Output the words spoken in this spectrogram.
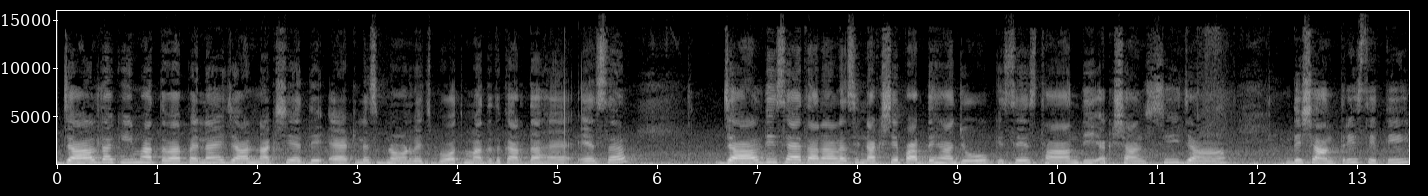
ਜਾਲ ਦਾ ਕੀ ਮਹੱਤਵ ਹੈ? ਪਹਿਲਾਂ ਇਹ ਜਾਲ ਨਕਸ਼ੇ ਅਤੇ ਐਟਲਸ ਬਣਾਉਣ ਵਿੱਚ ਬਹੁਤ ਮਦਦ ਕਰਦਾ ਹੈ। ਇਸ ਜਾਲ ਦੀ ਸਹਾਇਤਾ ਨਾਲ ਅਸੀਂ ਨਕਸ਼ੇ ਪੜ੍ਹਦੇ ਹਾਂ ਜੋ ਕਿਸੇ ਸਥਾਨ ਦੀ ਅਕਸ਼ਾਂਸ਼ੀ ਜਾਂ ਦਿਸ਼ਾਂਤਰੀ ਸਥਿਤੀ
